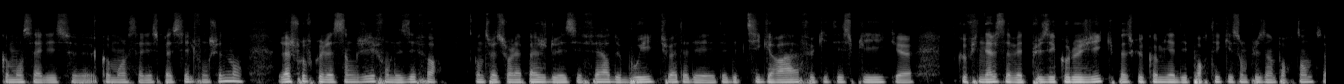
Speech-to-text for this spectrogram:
comment, ça allait se, comment ça allait se passer, le fonctionnement. Là, je trouve que la 5G font des efforts. Quand tu vas sur la page de SFR, de Bouygues, tu vois, tu as, des petits graphes qui t'expliquent euh, qu'au final, ça va être plus écologique parce que comme il y a des portées qui sont plus importantes,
